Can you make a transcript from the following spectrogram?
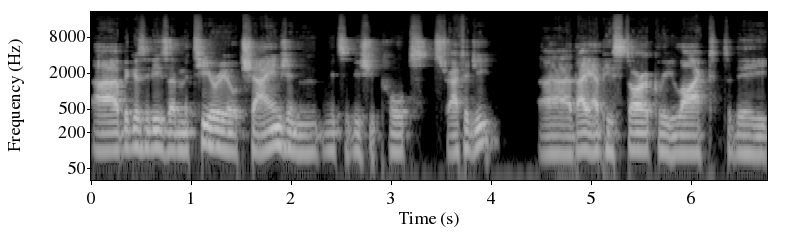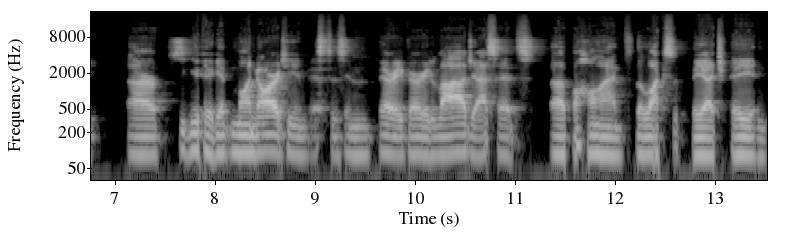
uh, because it is a material change in Mitsubishi Corp's strategy. Uh, they have historically liked to be are significant minority investors in very, very large assets uh, behind the likes of BHP and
